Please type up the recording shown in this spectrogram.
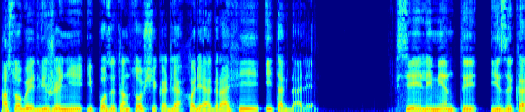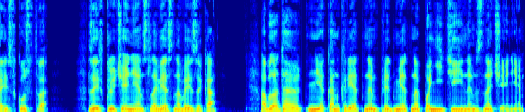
особые движения и позы танцовщика для хореографии и так далее. Все элементы языка искусства, за исключением словесного языка, обладают не конкретным предметно-понятийным значением,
